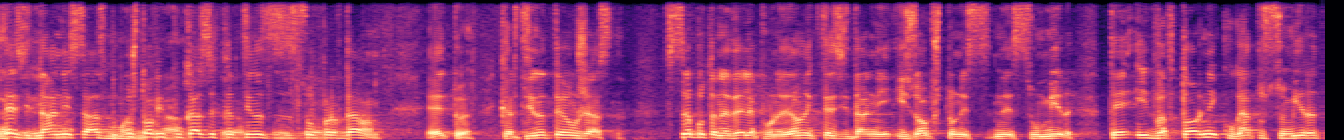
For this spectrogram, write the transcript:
Да, Тези данни са, аз току-що ви показах картината, за да се оправдавам. Ето е. Картината е ужасна. Събота, неделя, понеделник тези данни изобщо не, не сумират. Те идва вторник, когато сумират...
